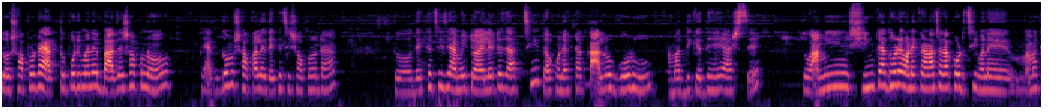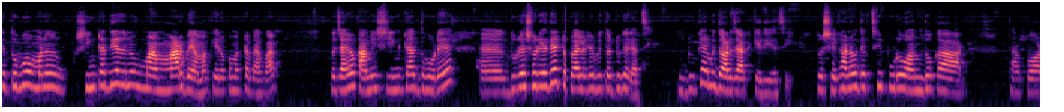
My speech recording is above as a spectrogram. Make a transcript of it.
তো স্বপ্নটা এত পরিমাণে বাজে স্বপ্ন একদম সকালে দেখেছি স্বপ্নটা। তো দেখেছি যে আমি টয়লেটে যাচ্ছি, তখন একটা কালো গরু আমার দিকে ধেয়ে আসছে। তো আমি শিংটা ধরে অনেক নাড়াচাড়া করছি মানে আমাকে তবুও মানে শিংটা দিয়ে যেন মারবে আমাকে, এরকম একটা ব্যাপার। তো যাই হোক, আমি শিংটা ধরে দূরে সরিয়ে দিয়ে টয়লেটের ভিতর ঢুকে গেছি। ঢুকে আমি দরজা আটকে দিয়েছি। তো সেখানেও দেখছি পুরো অন্ধকার। তারপর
